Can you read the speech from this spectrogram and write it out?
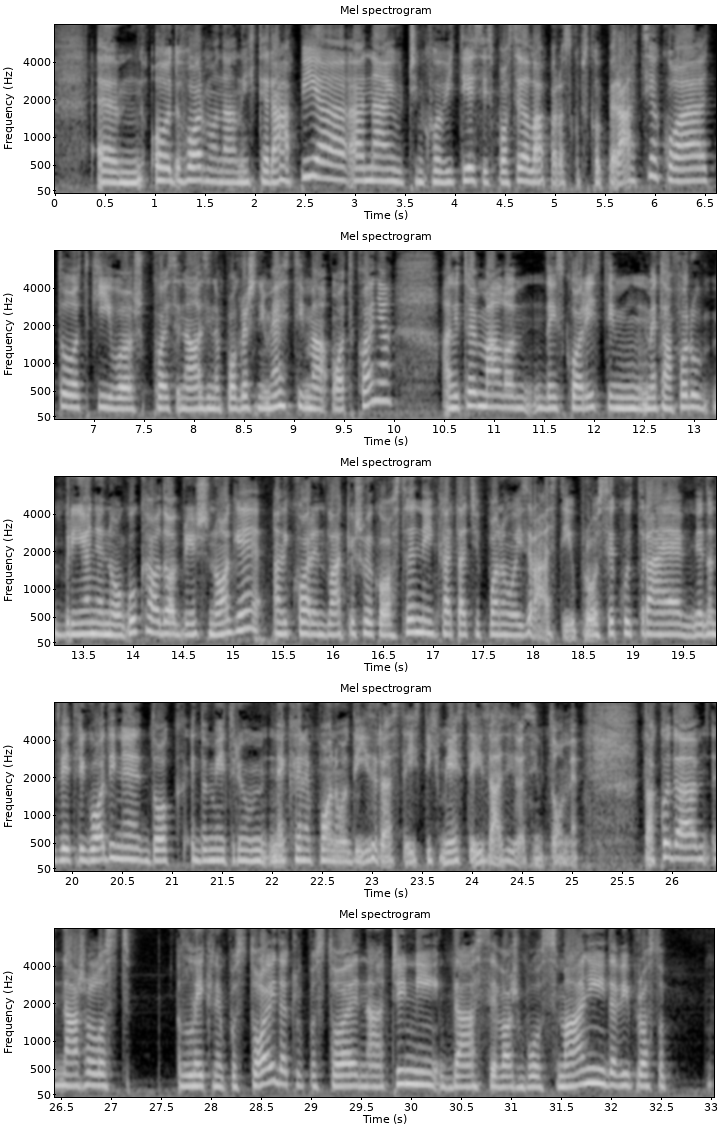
Em, od hormonalnih terapija a najučinkovitije se ispostavlja laparoskopska operacija koja to tkivo koje se nalazi na pogrešnim mestima otklanja, ali to je malo da iskoristim metaforu brijanja nogu kao da obriješ noge, ali koren dlake još uvijek ostane i ta će ponovo izrasti. U proseku traje jedno, dvije, tri godine dok endometrium ne ponovo da izraste iz tih mjesta i izaziva simptome. Tako da, nažalost, lek ne postoji, dakle postoje načini da se vaš bol smanji i da vi prosto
